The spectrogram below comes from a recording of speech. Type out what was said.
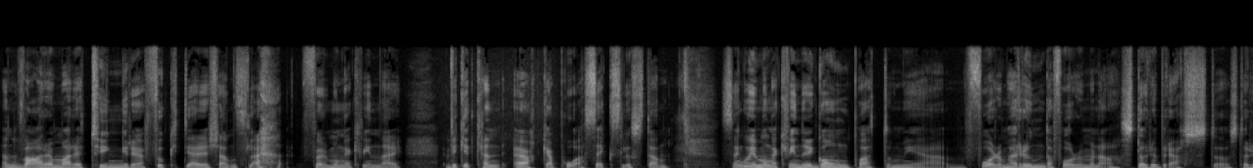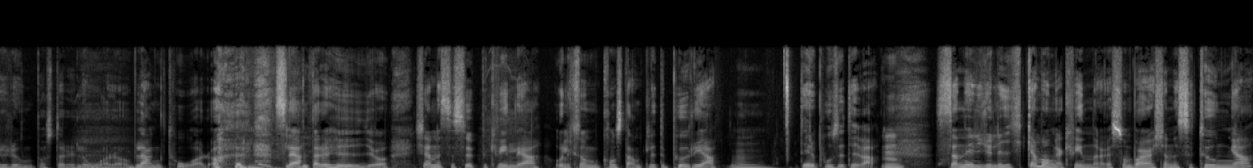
en varmare, tyngre, fuktigare känsla för många kvinnor, vilket kan öka på sexlusten. Sen går ju många kvinnor igång på att de är, får de här runda formerna, större bröst och större rumpa och större lår och blankt hår och mm. slätare hy och känner sig superkvinnliga och liksom konstant lite purriga. Mm. Det är det positiva. Mm. Sen är det ju lika många kvinnor som bara känner sig tunga,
